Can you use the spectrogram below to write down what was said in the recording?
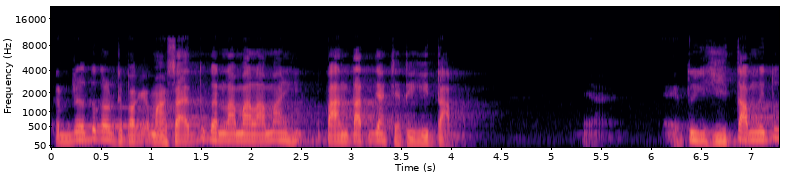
Kedil itu kalau dipakai masak itu kan lama-lama pantatnya jadi hitam. Ya. Itu hitam itu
